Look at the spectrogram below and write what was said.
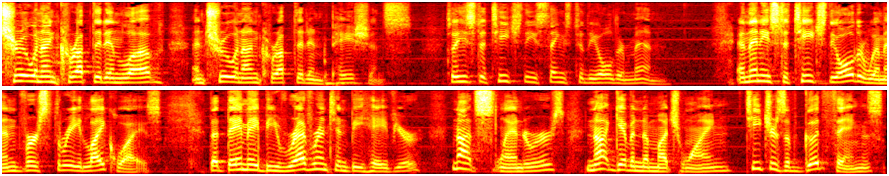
True and uncorrupted in love, and true and uncorrupted in patience. So he's to teach these things to the older men. And then he's to teach the older women, verse 3, likewise, that they may be reverent in behavior, not slanderers, not given to much wine, teachers of good things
